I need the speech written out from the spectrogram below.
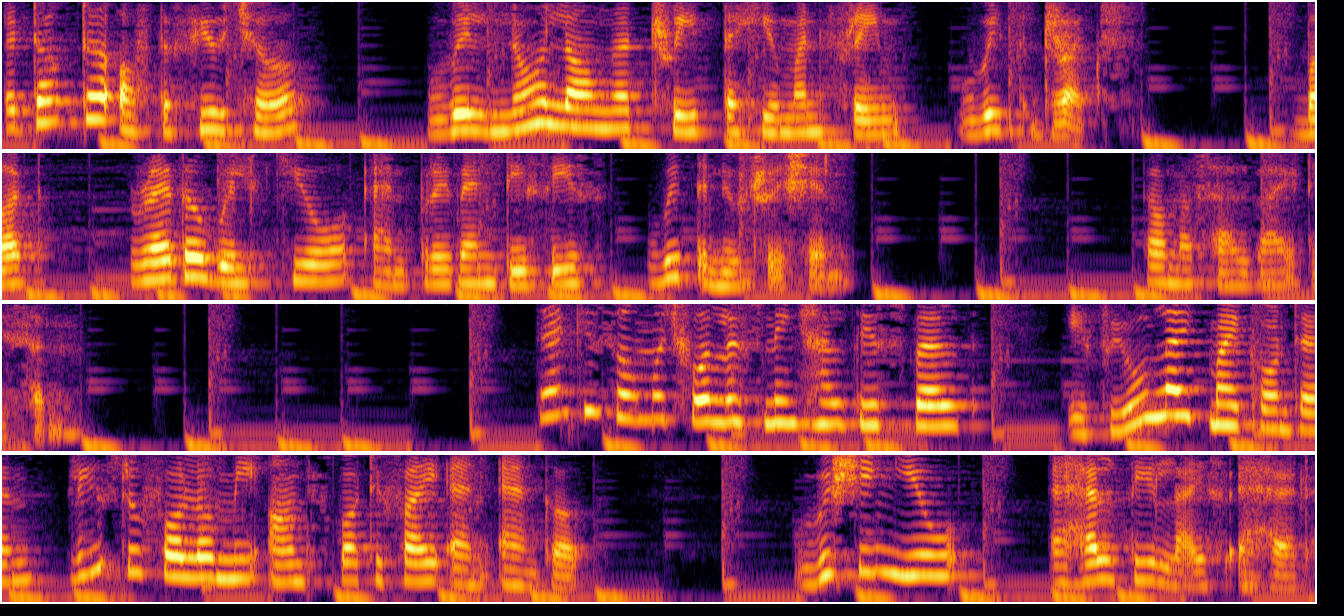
The doctor of the future will no longer treat the human frame with drugs, but rather will cure and prevent disease with nutrition. Thomas Alva Edison. Thank you so much for listening Health is Wealth. If you like my content, please do follow me on Spotify and Anchor. Wishing you a healthy life ahead.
